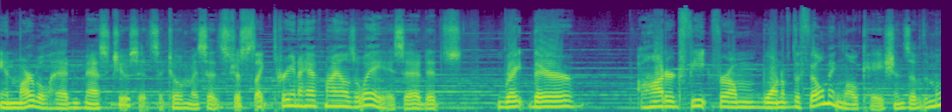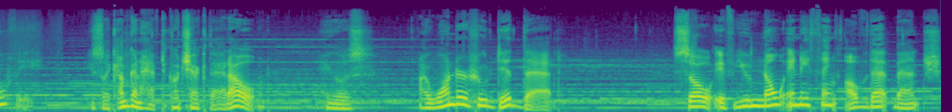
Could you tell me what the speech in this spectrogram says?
in Marblehead, Massachusetts. I told him, I said, It's just like three and a half miles away. I said, It's right there, a 100 feet from one of the filming locations of the movie. He's like, I'm going to have to go check that out. He goes, I wonder who did that. So if you know anything of that bench,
